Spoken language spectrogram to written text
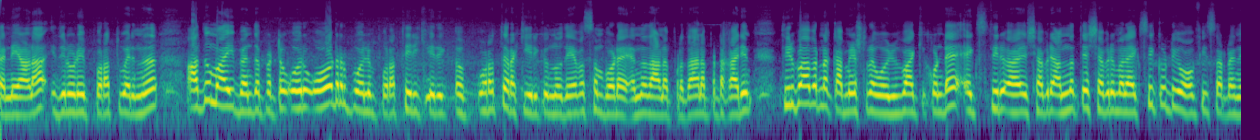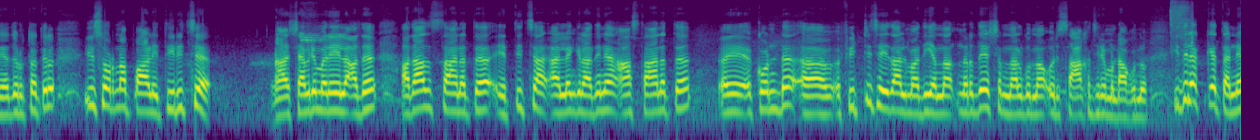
തന്നെയാണ് ഇതിലൂടെ പുറത്തു വരുന്നത്. അതുമായി ബന്ധപ്പെട്ട് ഒരു ഓർഡർ പോലും പുറത്തിരിക്കി പുറത്തിറക്കിയിരിക്കുന്നു ദേവസ്വം ബോർഡ് എന്നതാണ് പ്രധാനപ്പെട്ട കാര്യം. തിരുവാഭരണ കമ്മീഷണറെ ഒഴിവാക്കിക്കൊണ്ട് എക്സ് തിരു ശബരി അന്നത്തെ ശബരിമല എക്സിക്യൂട്ടീവ് ഓഫീസറുടെ നേതൃത്വത്തിൽ ഈ സ്വർണപ്പാളി തിരിച്ച് ശബരിമലയിൽ അത് അതാത് സ്ഥാനത്ത് എത്തിച്ച അല്ലെങ്കിൽ അതിനെ ആ സ്ഥാനത്ത് കൊണ്ട് ഫിറ്റ് ചെയ്താൽ മതി എന്ന നിർദ്ദേശം നൽകുന്ന ഒരു സാഹചര്യം ഉണ്ടാകുന്നു. ഇതിലൊക്കെ തന്നെ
